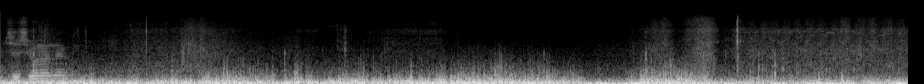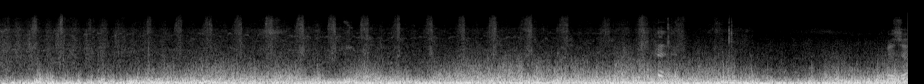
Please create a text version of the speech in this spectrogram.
입질 시원하네요 그죠?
